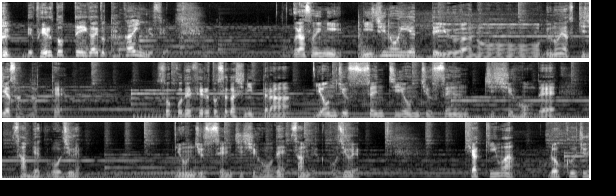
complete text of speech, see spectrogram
でフェルトって意外と高いんですよ。浦添に虹の家っていうあのー、布屋生地屋さんがあってそこでフェルト探しに行ったら40センチ40センチ四方で350円。40センチ四方で350円。100均は60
